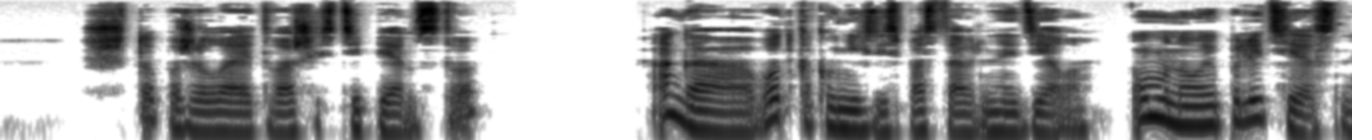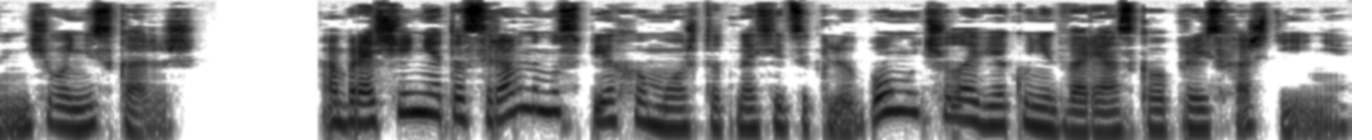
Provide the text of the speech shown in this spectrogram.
— Что пожелает ваше степенство? — Ага, вот как у них здесь поставленное дело. Умно и политесно, ничего не скажешь. Обращение это с равным успехом может относиться к любому человеку недворянского происхождения.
